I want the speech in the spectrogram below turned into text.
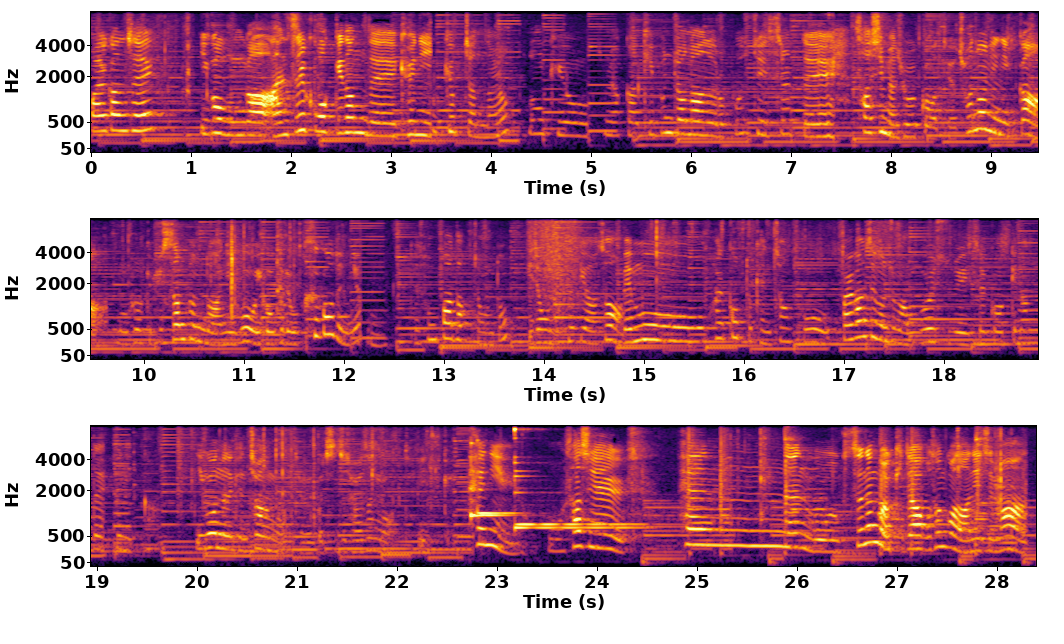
빨간색? 이거 뭔가 안 쓸 것 같긴 한데 괜히 귀엽지 않나요? 너무 귀여워. 좀 약간 기분 전환으로 포스트잇 쓸 때 사시면 좋을 것 같아요. 천 원이니까 뭐 그렇게 비싼 편도 아니고 이거 그리고 크거든요. 음, 제 손바닥 정도? 이 정도 크기여서 메모할 것도 괜찮고 빨간색은 좀 안 보일 수도 있을 것 같긴 한데 그러니까 이거는 괜찮은 것 같아요. 이거 진짜 잘 산 것 같아요. 이 두 개. 펜이에요. 뭐 사실 펜은 뭐 쓰는 걸 기대하고 산 건 아니지만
